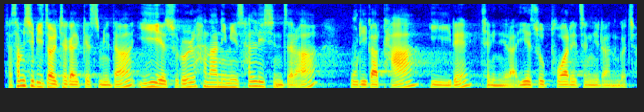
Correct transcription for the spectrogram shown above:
자, 32절 제가 읽겠습니다. 이 예수를 하나님이 살리신지라 우리가 다 이 일의 증인이라. 예수 부활의 증인이라는 거죠.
